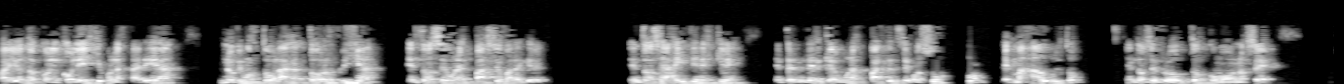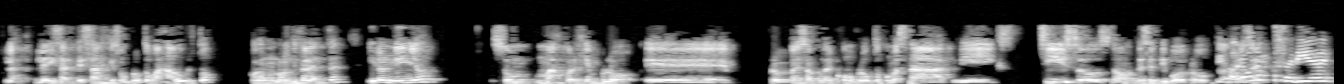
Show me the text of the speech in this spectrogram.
ayudando con el colegio, con las tareas, nos vimos todas todos los días, entonces un espacio para que, entonces ahí tienes que entender que algunas partes de ese consumo es más adulto, entonces productos como, no sé, las leyes artesanas, que son productos más adultos, juegan un rol diferente, y los niños son más, por ejemplo, eh, propensos a comer como productos como snack, mix, chisos, ¿no? De ese tipo de productos. Ahora uno pensaría,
